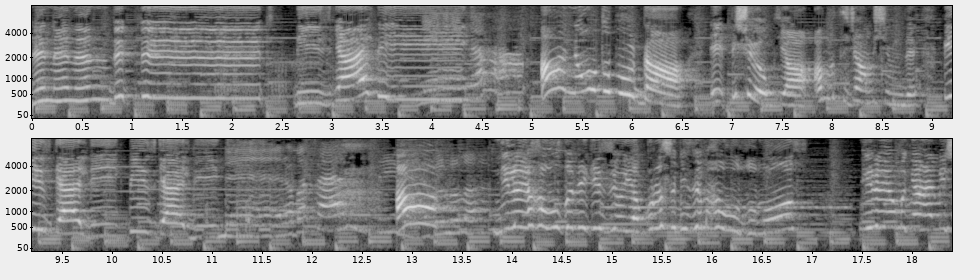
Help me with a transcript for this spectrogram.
Ne ne ne düt düt. Biz geldik. Aa ne oldu burada? E, bir şey yok ya anlatacağım şimdi. Biz geldik biz geldik. Merhaba sen. Aa! Nilo'ya havuzda ne geziyor ya? Burası bizim havuzumuz. Nilo'ya mı gelmiş?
